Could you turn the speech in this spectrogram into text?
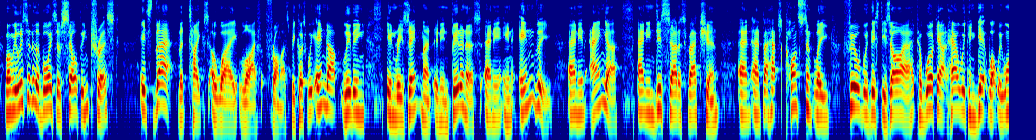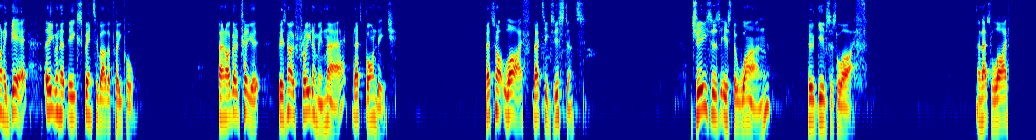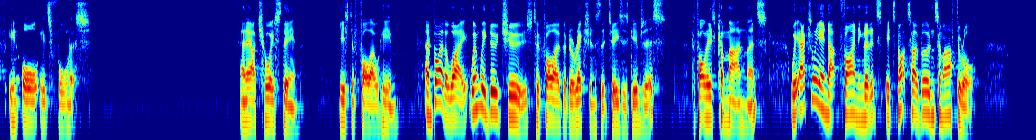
when we listen to the voice of self interest, it's that that takes away life from us because we end up living in resentment and in bitterness and in, in envy and in anger and in dissatisfaction and, and perhaps constantly filled with this desire to work out how we can get what we want to get even at the expense of other people. And I've got to tell you, there's no freedom in that. That's bondage. That's not life, that's existence. Jesus is the one who gives us life. And that's life in all its fullness. And our choice then is to follow him. And by the way, when we do choose to follow the directions that Jesus gives us, to follow his commandments, we actually end up finding that it's, it's not so burdensome after all.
